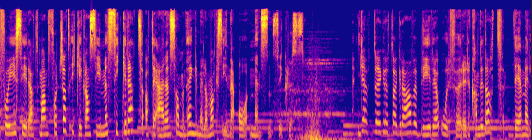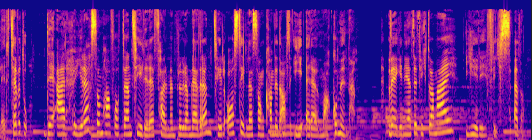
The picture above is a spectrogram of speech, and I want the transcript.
FHI sier at man fortsatt ikke kan si med sikkerhet at det er en sammenheng mellom vaksine og mensensyklus. Gaute Grøtta Grav blir ordførerkandidat. Det melder TV 2. Det er Høyre som har fått den tidligere Farmen-programlederen til å stille som kandidat i Rauma kommune. VG-nyheter fikk du av meg, Jyri Friis Edland.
